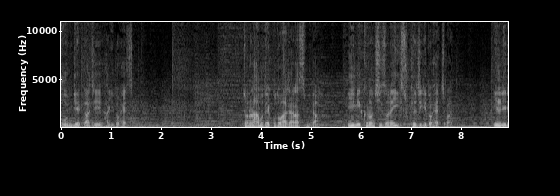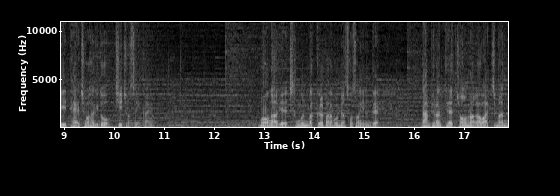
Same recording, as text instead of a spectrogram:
훈계까지 하기도 했습니다. 저는 아무 대꾸도 하지 않았습니다. 이미 그런 시선에 익숙해지기도 했지만 일일이 대처하기도 지쳤으니까요. 멍하게 창문 밖을 바라보며 서성이는데 남편한테 전화가 왔지만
